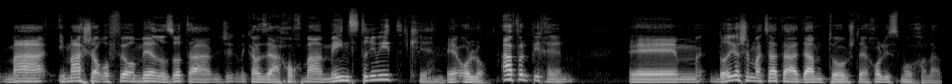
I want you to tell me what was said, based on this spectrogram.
מה, אם מה שהרופא אומר זאת, ה- נקרא לזה החוכמה המיינסטרימית, כן. אה, או לא. אף על פי כן, אה, ברגע שמצאת אדם טוב שאתה יכול לסמוך עליו,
